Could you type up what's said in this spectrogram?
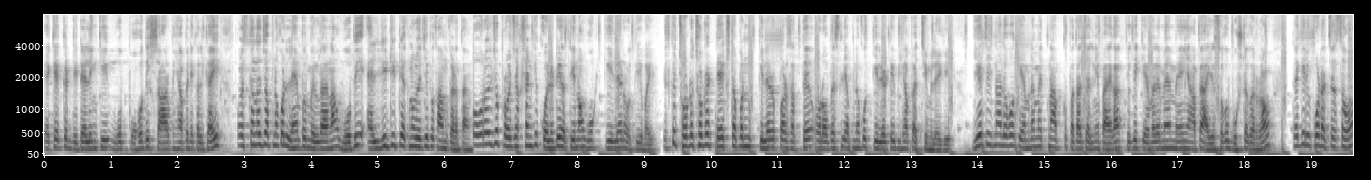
एक एक डिटेलिंग की, वो बहुत ही शार्प यहाँ पे निकल के आई। और इसके अंदर जो अपने को लैंप मिल रहा है ना, वो भी एलईडी टेक्नोलॉजी पे काम करता है। ओवरऑल जो प्रोजेक्शन की क्वालिटी होती है ना, वो क्लियर होती है भाई। इसके छोटे छोटे टेक्स्ट अपन क्लियर पढ़ सकते हैं और ऑब्वियसली अपने को क्लियरिटी भी यहाँ पे अच्छी मिलेगी। ये चीज़ ना देखो कैमरा में इतना आपको पता चल नहीं पाएगा, क्योंकि कैमरे में मैं यहाँ पे आईएसओ को बूस्ट कर रहा हूँ, ताकि रिकॉर्ड अच्छे से हो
